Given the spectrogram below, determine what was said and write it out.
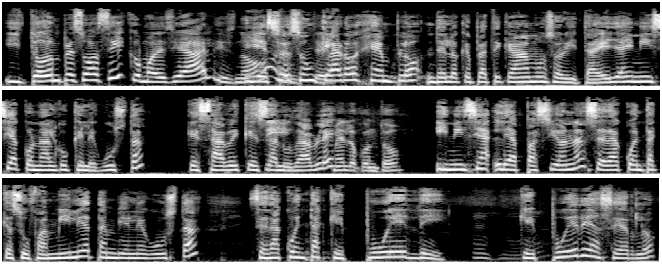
Y todo empezó así, como decía Alice, ¿no? Y eso es un Este, claro ejemplo de lo que platicábamos ahorita. Ella inicia con algo que le gusta, que sabe que es sí, saludable. Me lo contó. Inicia, le apasiona, se da cuenta que a su familia también le gusta, se da cuenta que puede, que puede hacerlo,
